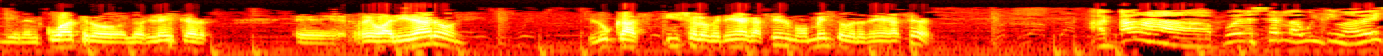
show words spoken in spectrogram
y en el 4 los Lakers eh, revalidaron, Lucas hizo lo que tenía que hacer en el momento que lo tenía que hacer. Acá puede ser la última vez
